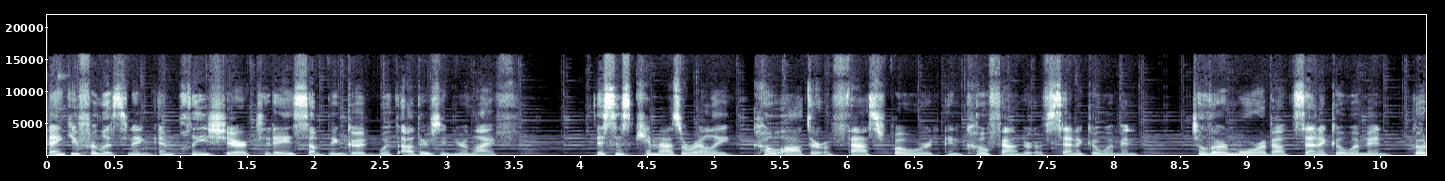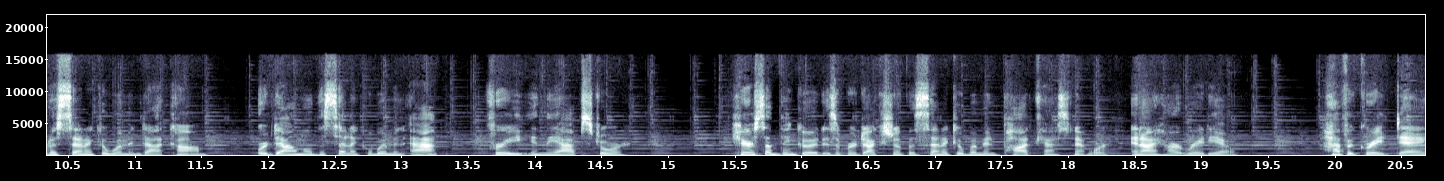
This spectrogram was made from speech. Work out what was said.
Thank you for listening, and please share today's Something Good with others in your life. This is Kim Azzarelli, co author of Fast Forward and co founder of Seneca Women. To learn more about Seneca Women, go to SenecaWomen.com or download the Seneca Women app free in the App Store. Here's Something Good is a production of the Seneca Women Podcast Network and iHeartRadio. Have a great day.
